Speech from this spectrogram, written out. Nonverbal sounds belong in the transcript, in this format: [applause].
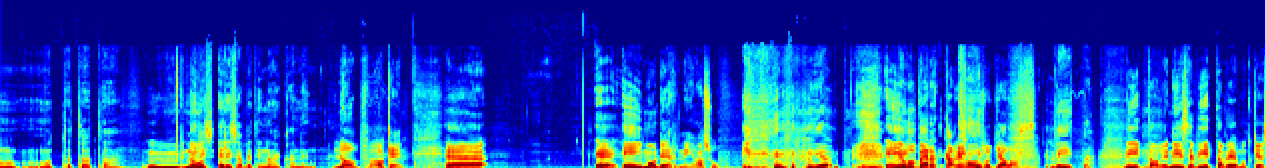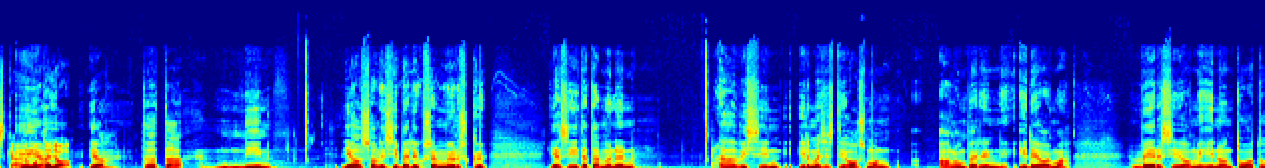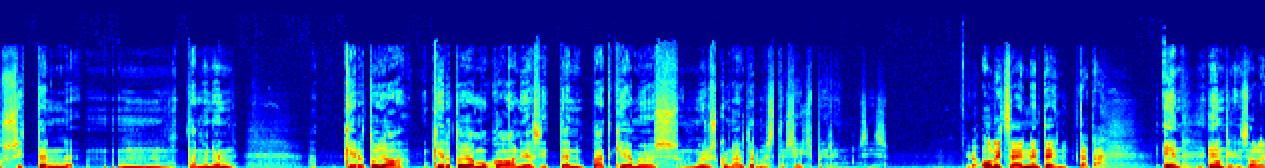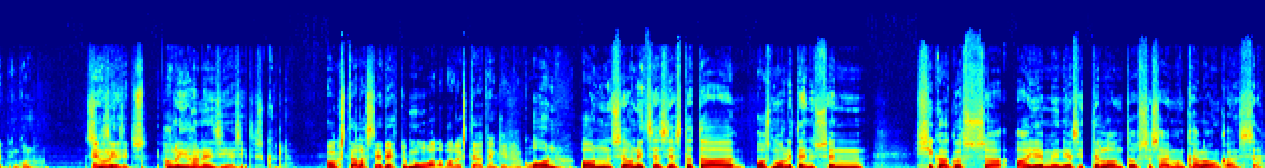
m- mutta tota, Mm, no. Elis- Elisabetin aikainen. no okei. Okay. Ei moderni asu. [laughs] Ei ollut verkkarihousut jalassa. [laughs] Viitta. Viitta oli, niin se viitta vei mut keskellä, mutta joo. Joo, tota, niin, joo, se oli Sibeliuksen myrsky ja siitä tämmöinen äh, vissiin ilmeisesti Osmon alun perin ideoima versio, mihin on tuotu sitten mm, tämmöinen kertoja, kertoja mukaan ja sitten pätkiä myös myrskynäytelmästä Shakespearein siis. Olit sä ennen tehnyt tätä? En, en. Okei, se oli niin kuin Se oli, ensiesitys. oli ihan ensiesitys kyllä. Onko tällaisia tehty muualla vai oliko tämä jotenkin niin kuin... On, on. Se on itse asiassa, tota, Osmo oli tehnyt sen Chicagossa aiemmin ja sitten Lontoossa Simon Callown kanssa.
